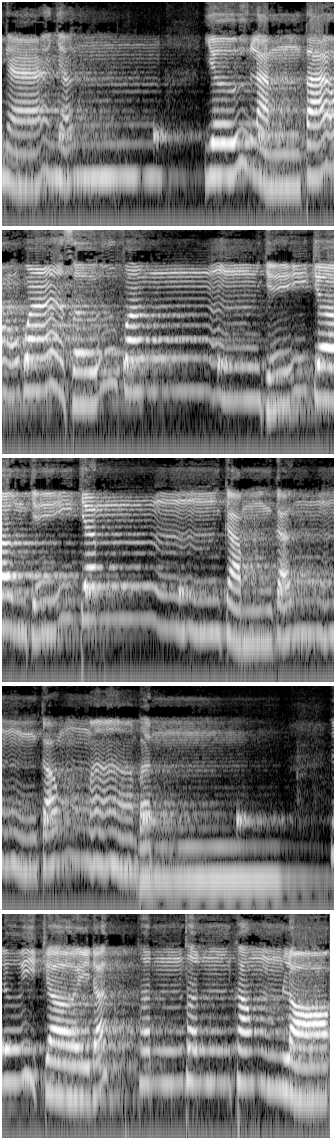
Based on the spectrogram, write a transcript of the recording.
ngã nhân giữ lành tạo quá sự phân, chỉ trơn chỉ chánh, cầm cân công bình. Lưới trời đất thinh thinh không lọt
